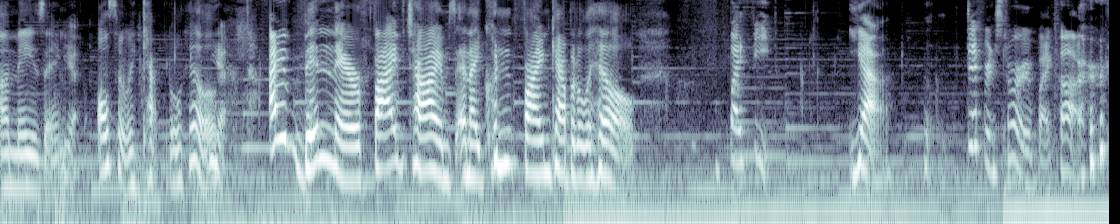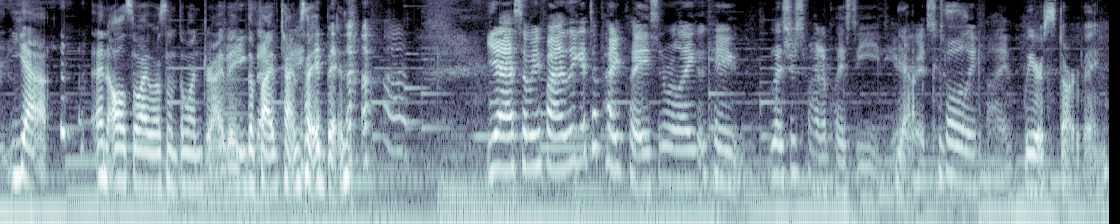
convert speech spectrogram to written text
amazing. Yeah. Also in Capitol Hill. Yeah. I've been there five times and I couldn't find Capitol Hill. By feet. Yeah. Different story by car. Yeah. and also I wasn't the one driving the five times I had been. yeah, so we finally get to Pike Place and we're like, okay, let's just find a place to eat here. Yeah, it's totally fine. We are starving.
